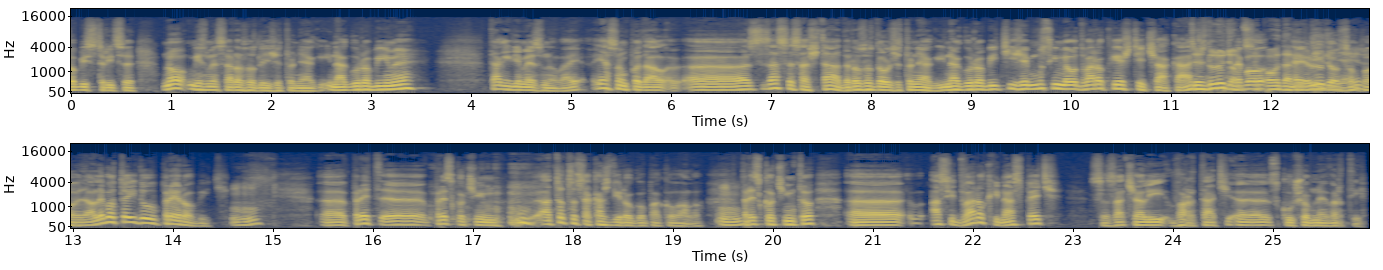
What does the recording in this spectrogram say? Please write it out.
do Bystrice. No, my sme sa rozhodli, že to nejak inak urobíme tak ideme znova. Ja som povedal, e, zase sa štát rozhodol, že to nejak inak urobí, čiže musíme o dva roky ešte čakať. Čiže ľuďom lebo, povedali. Hej, ľuďom som že? povedal, lebo to idú prerobiť. Uh-huh. Uh, pred, uh, preskočím, a toto sa každý rok opakovalo, uh-huh. preskočím to, uh, asi dva roky naspäť sa začali vrtať uh, skúšobné vrty.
